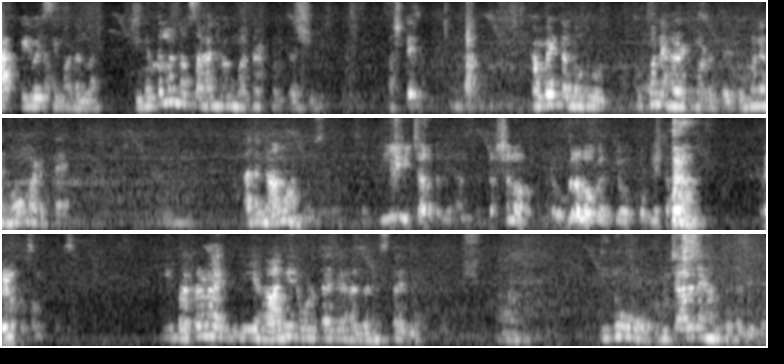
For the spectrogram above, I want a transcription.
ಯಾಕೆ ಕೆ ವೈ ಸಿ ಮಾಡಲ್ಲ? ಹೀಗಂತೆಲ್ಲ ನಾವು ಸಹಜವಾಗಿ ಮಾತಾಡ್ಕೊಳ್ತಾ ಇರ್ತೀವಿ. ಅಷ್ಟೇ. ಕಮೆಂಟ್ ಅನ್ನೋದು ತುಂಬಾ ಹರ್ಟ್ ಮಾಡುತ್ತೆ ತುಂಬಾ ನೋವು ಮಾಡುತ್ತೆ. ಅದನ್ನು ನಾನು ಅನುಭವಿಸಿದೆ ಈ ವಿಚಾರದಲ್ಲಿ ನಾನು ದರ್ಶನ್ ಅಂದ್ರೆ ಉಗ್ರಲೋಕಕ್ಕೆ ಹೋಗ್ಲಿಕ್ಕೆ ರೇಣುಕಾ ಸ್ವಾಮಿ ಈ ಪ್ರಕರಣ ಈ ಹಾದಿ ನೋಡ್ತಾ ಇದ್ರೆ ಹಾಗೆ ಅನಿಸ್ತಾ ಇದೆ. ಇನ್ನೂ ವಿಚಾರಣೆ ಹಂತದಲ್ಲಿದೆ.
